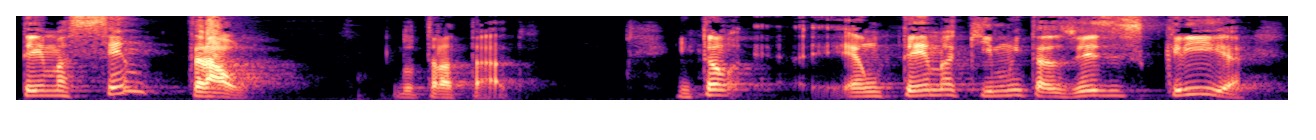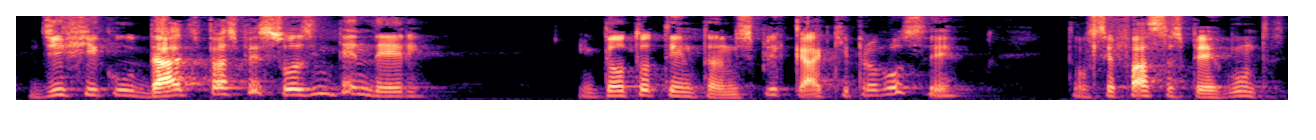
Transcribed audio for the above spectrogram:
tema central do tratado. Então, é um tema que muitas vezes cria dificuldades para as pessoas entenderem. Então, eu estou tentando explicar aqui para você. Então, você faça as perguntas.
